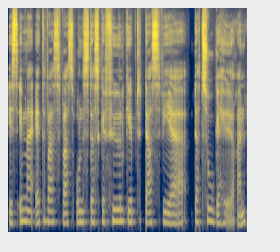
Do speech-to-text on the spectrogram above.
ist immer etwas, was uns das Gefühl gibt, dass wir dazugehören,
